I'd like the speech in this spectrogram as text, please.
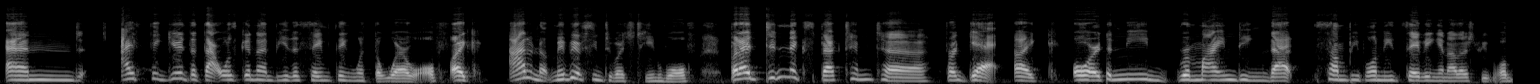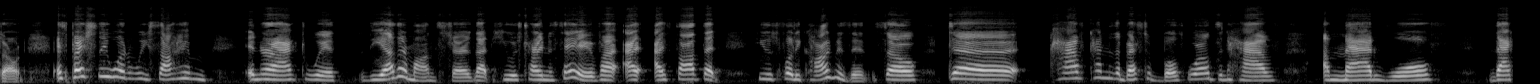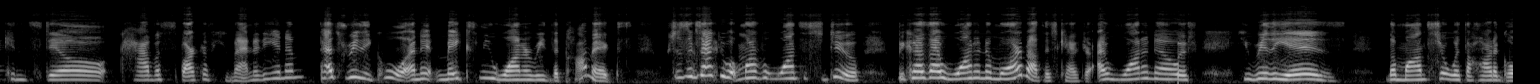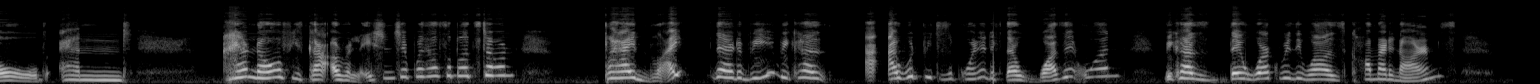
And I figured that that was going to be the same thing with the werewolf. Like I don't know, maybe I've seen too much Teen Wolf, but I didn't expect him to forget, like, or to need reminding that some people need saving and others people don't. Especially when we saw him interact with the other monster that he was trying to save. I, I, I thought that he was fully cognizant. So to have kind of the best of both worlds and have a mad wolf that can still have a spark of humanity in him, that's really cool. And it makes me want to read the comics, which is exactly what Marvel wants us to do because I want to know more about this character. I want to know if he really is the monster with the heart of gold. And I don't know if he's got a relationship with Elsa Bloodstone, but I'd like there to be because I, I would be disappointed if there wasn't one because they work really well as comrade in arms.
